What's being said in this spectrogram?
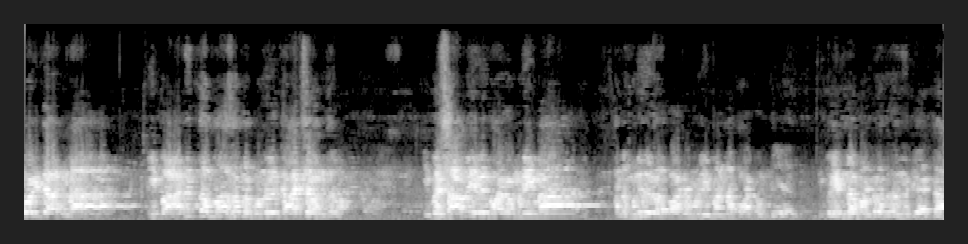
போயிட்டாருன்னா இப்ப அடுத்த மாசம் அந்த பொண்ணுக்கு காய்ச்சல் வந்துடும் இப்ப சாமியை போய் பார்க்க முடியுமா? அந்த முனிவர்களை பார்க்க முடியுமான்னா பார்க்க முடியாது. இப்ப என்ன பண்றதுன்னு கேட்டா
